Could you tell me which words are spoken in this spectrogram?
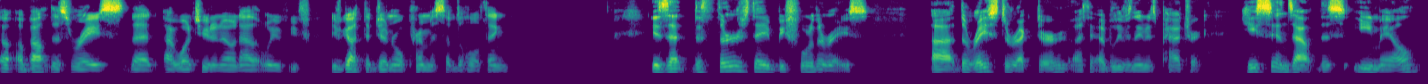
uh, about this race that I want you to know now that we've you've, you've got the general premise of the whole thing is that the Thursday before the race, uh, the race director, I, th- I believe his name is Patrick, he sends out this email,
